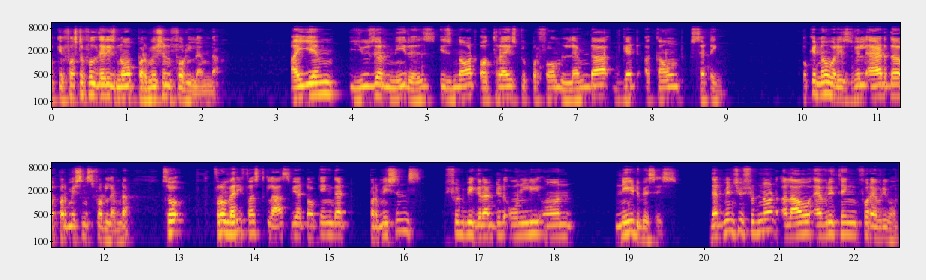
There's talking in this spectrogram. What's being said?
okay first of all there is no permission for lambda. IAM user Neeraj is not authorized to perform lambda get account setting. Okay no worries. We'll add the permissions for lambda. So from very first class we are talking that permissions should be granted only on need basis. That means you should not allow everything for everyone.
